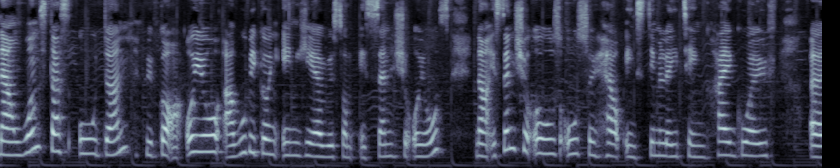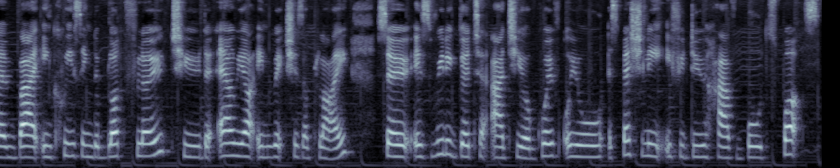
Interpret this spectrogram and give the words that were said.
now once that's all done we've got our oil. I will be going in here with some essential oils. Now essential oils also help in stimulating hair growth um, by increasing the blood flow to the area in which is applied. So it's really good to add to your growth oil especially if you do have bald spots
